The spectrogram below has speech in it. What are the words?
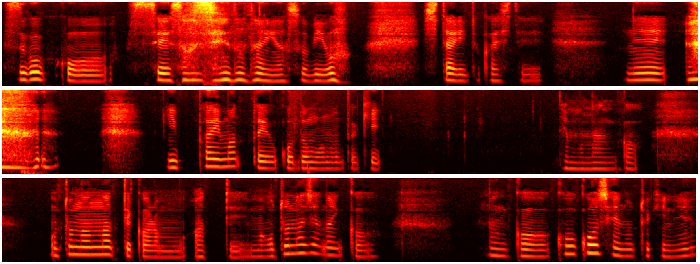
すごくこう、生産性のない遊びをしたりとかして、ね。いっぱい待ったよ、子供の時。でもなんか、大人になってからもあって、まあ大人じゃないか。なんか高校生の時ね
